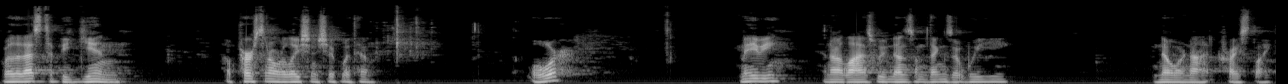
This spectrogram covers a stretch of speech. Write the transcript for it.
Whether that's to begin a personal relationship with Him, or maybe in our lives we've done some things that we know are not Christ like.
